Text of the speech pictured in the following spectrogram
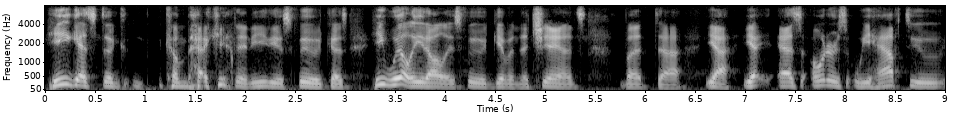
he gets to come back in and eat his food because he will eat all his food given the chance. But uh, yeah, yeah, as owners, we have to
